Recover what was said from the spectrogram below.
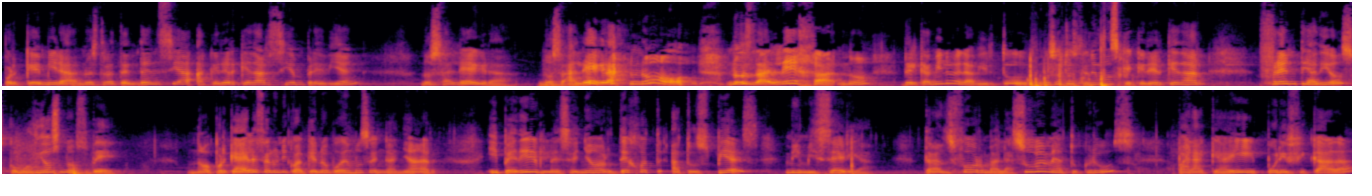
porque mira, nuestra tendencia a querer quedar siempre bien nos alegra, nos alegra, no, nos aleja, ¿no? Del camino de la virtud. Nosotros tenemos que querer quedar frente a Dios como Dios nos ve, ¿no? Porque a Él es el único al que no podemos engañar. Y pedirle, Señor, dejo a tus pies mi miseria, transfórmala, súbeme a tu cruz para que ahí, purificada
